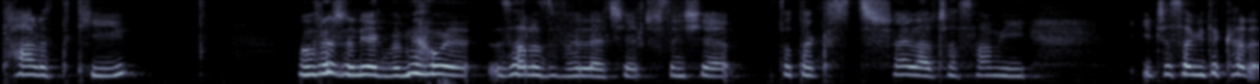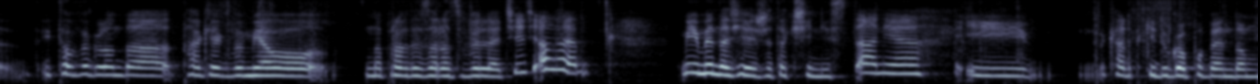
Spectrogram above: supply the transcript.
kartki mam wrażenie, jakby miały zaraz wylecieć. W sensie to tak strzela czasami i czasami te kar- i to wygląda tak, jakby miało naprawdę zaraz wylecieć, ale miejmy nadzieję, że tak się nie stanie i kartki długo pobędą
